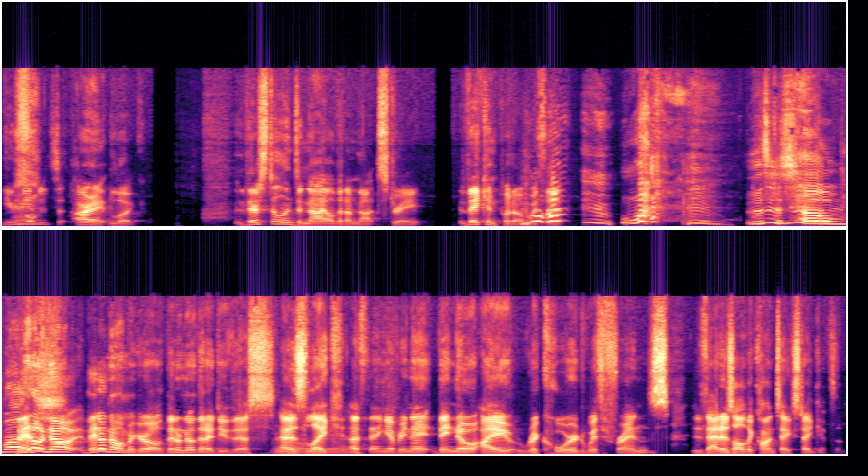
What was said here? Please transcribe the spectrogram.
you mean to all right? Look, they're still in denial that I'm not straight. They can put up with it. What? This is so much. They don't know. They don't know I'm a girl. They don't know that I do this as Oh, like man. a thing every night. They know I record with friends. That is all the context I give them.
